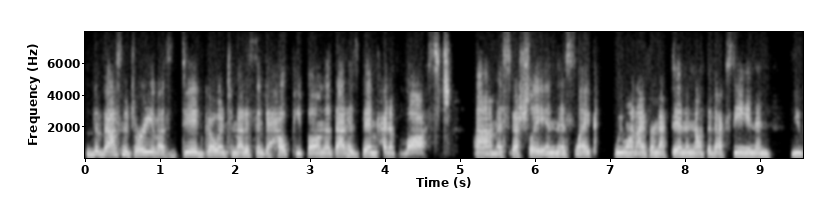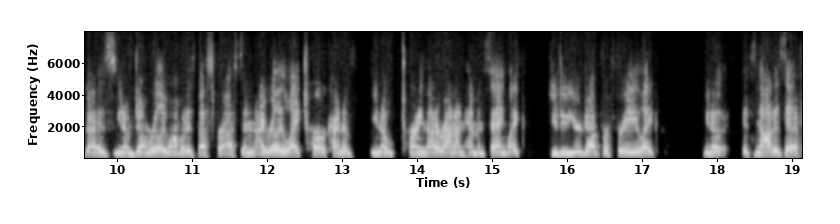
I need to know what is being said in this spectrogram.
the vast majority of us did go into medicine to help people, and that that has been kind of lost, um, especially in this like we want ivermectin and not the vaccine, and you guys, you know, don't really want what is best for us. And I really liked her kind of, you know, turning that around on him and saying like, you do your job for free, like, you know, it's not as if,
